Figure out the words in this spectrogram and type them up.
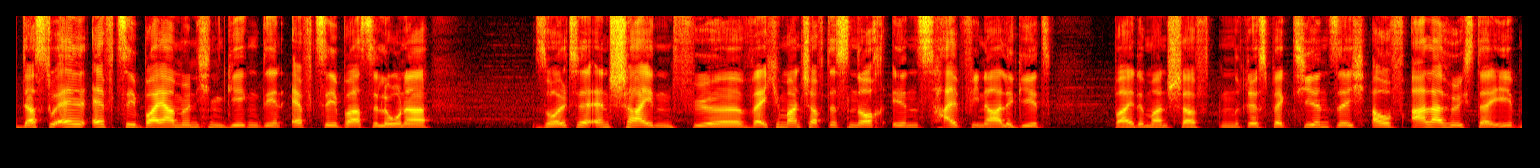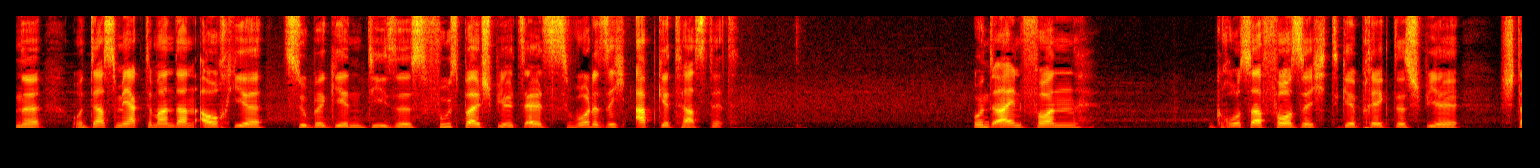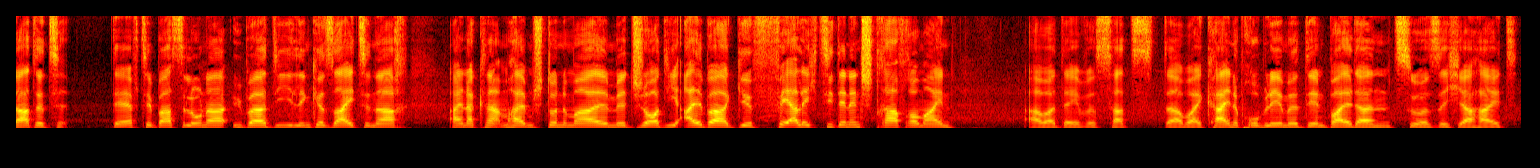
Das Duell FC Bayern München gegen den FC Barcelona sollte entscheiden, für welche Mannschaft es noch ins Halbfinale geht. Beide Mannschaften respektieren sich auf allerhöchster Ebene und das merkte man dann auch hier zu Beginn dieses Fußballspiels. Es wurde sich abgetastet. Und ein von großer Vorsicht geprägtes Spiel startete. Der FC Barcelona über die linke Seite nach einer knappen halben Stunde mal mit Jordi Alba gefährlich, zieht in den Strafraum ein. Aber Davis hat dabei keine Probleme, den Ball dann zur Sicherheit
